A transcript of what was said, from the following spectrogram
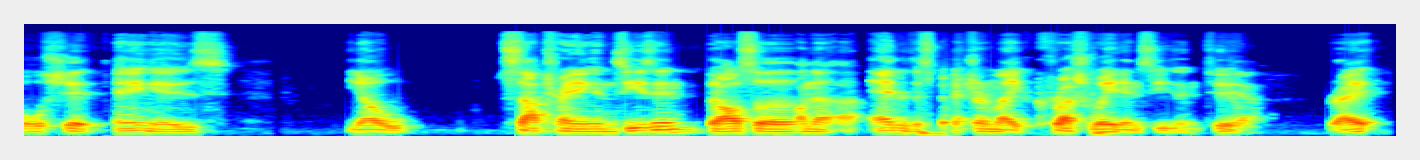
bullshit thing is, you know, stop training in season, but also on the end of the spectrum, like crush weight in season too. Yeah. Right.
